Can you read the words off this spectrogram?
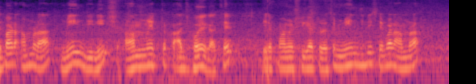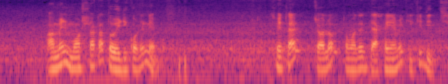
এবার আমরা মেন জিনিস, আমের তো কাজ হয়ে গেছে, এরকম আমের ফিগার চলেছে মেন জিনিস এবার আমরা আমের মশলাটা তৈরি করে নেব। সেটা চলো তোমাদের দেখাই আমি কি কি দিচ্ছি।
